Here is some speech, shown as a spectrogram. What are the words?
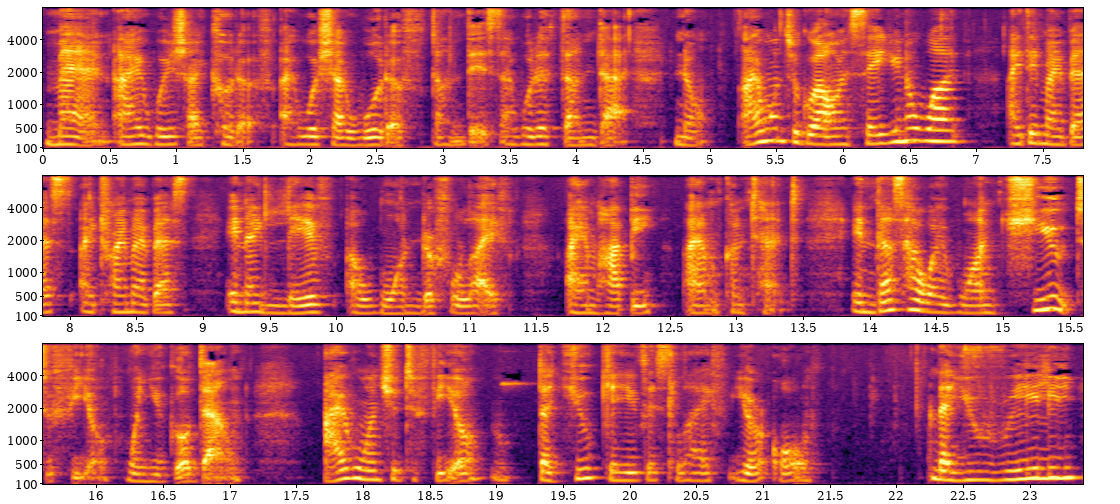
man, I wish I could have. I wish I would have done this. I would have done that. No, I want to go out and say, you know what? I did my best, I try my best, and I live a wonderful life. I am happy, I am content. And that's how I want you to feel when you go down. I want you to feel that you gave this life your all, that you really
